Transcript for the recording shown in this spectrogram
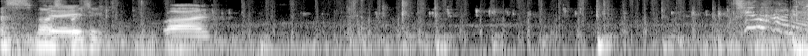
Nice, nice, Two. Breezy. One. Two hundred.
